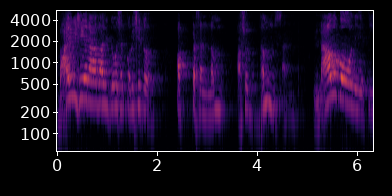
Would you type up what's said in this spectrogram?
बाह्य विषय रागादि दोष कलुषित अप्रसन्नम अशुद्धम सन। नावबोधयती।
